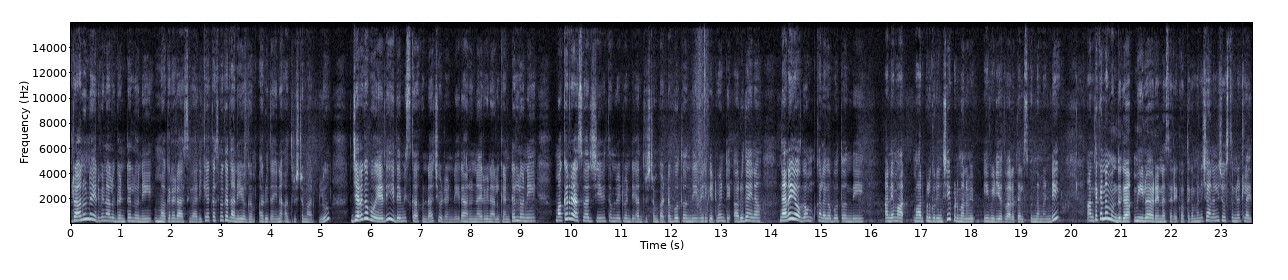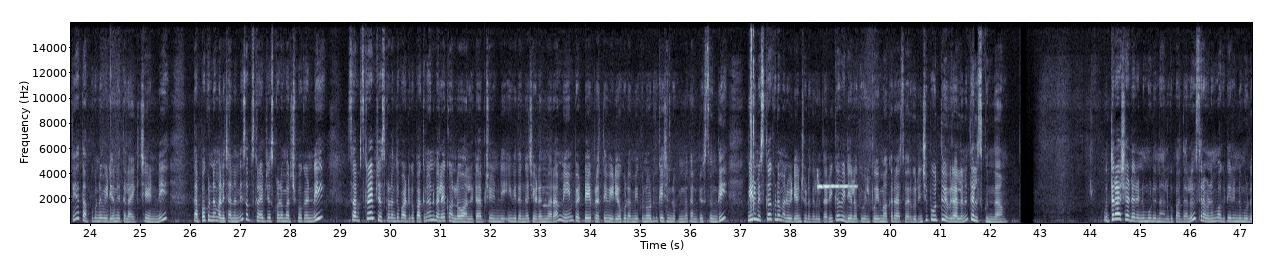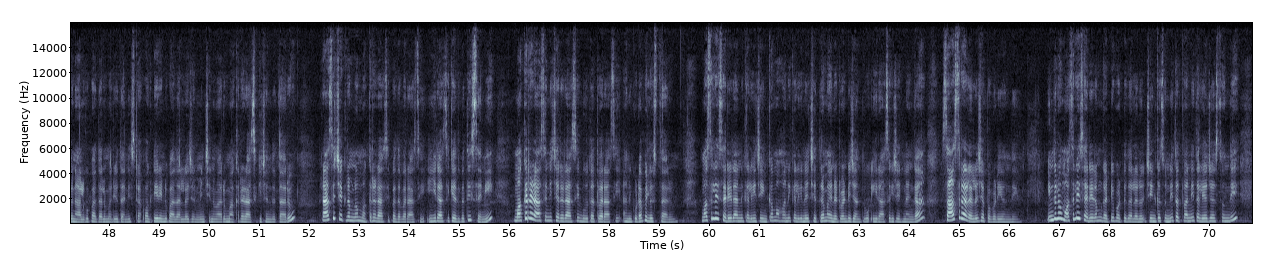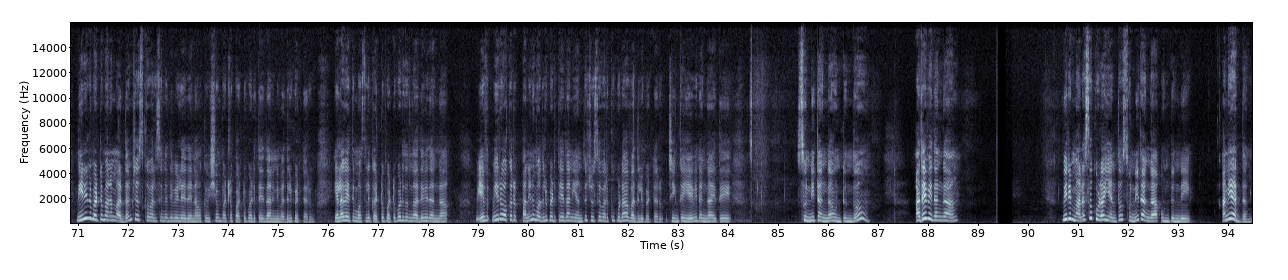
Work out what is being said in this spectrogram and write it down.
రానున్న ఇరవై నాలుగు గంటల్లోనే మకర రాశి వారికి ఆకస్మిక ధనయోగం అరుదైన అదృష్ట మార్పులు జరగబోయేది ఇదే మిస్ కాకుండా చూడండి. రానున్న ఇరవై నాలుగు గంటల్లోనే మకర రాశి వారి జీవితంలో ఎటువంటి అదృష్టం పట్టబోతోంది? వీరికి ఎటువంటి అరుదైన ధనయోగం కలగబోతోంది? అనే మార్ మార్పుల గురించి ఇప్పుడు మనం ఈ వీడియో ద్వారా తెలుసుకుందామండి. అంతకన్నా ముందుగా మీలో ఎవరైనా సరే కొత్తగా మన ఛానల్ని చూస్తున్నట్లయితే తప్పకుండా వీడియోని అయితే లైక్ చేయండి. తప్పకుండా మన ఛానల్ని సబ్స్క్రైబ్ చేసుకోవడం మర్చిపోకండి. సబ్స్క్రైబ్ చేసుకోవడంతో పాటుగా పక్కనే ఉన్న బెలైకాన్లో ఆన్లీ ట్యాప్ చేయండి. ఈ విధంగా చేయడం ద్వారా మేము పెట్టే ప్రతి వీడియో కూడా మీకు నోటిఫికేషన్ రూపంలో కనిపిస్తుంది. మీరు మిస్ కాకుండా మన వీడియోని చూడగలుగుతారు. ఇక వీడియోలోకి వెళ్ళిపోయి మకర రాశి వారి గురించి పూర్తి వివరాలను తెలుసుకుందాం. ఉత్తరాషాఢ రెండు మూడు నాలుగు పాదాలు శ్రవణం ఒకటి రెండు మూడు నాలుగు పాదాలు మరియు ధనిష్ట ఒకటి రెండు పాదాల్లో జన్మించిన వారు మకర రాశికి చెందుతారు. రాశి చక్రంలో మకర రాశి పదవ రాశి ఈ రాశికి అధిపతి శని మకర రాశిని చరరాశి భూతత్వ రాశి అని కూడా పిలుస్తారు. మొసలి శరీరాన్ని కలిగి జింక మొహాన్ని కలిగిన చిత్రమైనటువంటి జంతువు ఈ రాశికి చిహ్నంగా శాస్త్రాలలో చెప్పబడి ఉంది. ఇందులో మొసలి శరీరం గట్టి పట్టుదలను జింక సున్నితత్వాన్ని తెలియజేస్తుంది. దీనిని బట్టి మనం అర్థం చేసుకోవలసినది వీళ్ళు ఏదైనా ఒక విషయం పట్ల పట్టుపడితే దానిని వదిలిపెట్టారు. ఎలాగైతే మొసలి గట్టు పట్టుపడుతుందో అదేవిధంగా వీరు ఒకరు పనిని మొదలు పెడితే దాన్ని ఎంత చూసే వరకు కూడా వదిలిపెట్టారు. జింక ఏ విధంగా అయితే సున్నితంగా ఉంటుందో అదేవిధంగా వీరి మనసు కూడా ఎంతో సున్నితంగా ఉంటుంది అని అర్థం.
